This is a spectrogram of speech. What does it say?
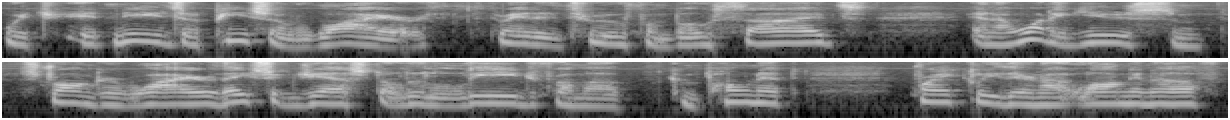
which it needs a piece of wire threaded through from both sides. And I want to use some stronger wire. They suggest a little lead from a component. Frankly, they're not long enough.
